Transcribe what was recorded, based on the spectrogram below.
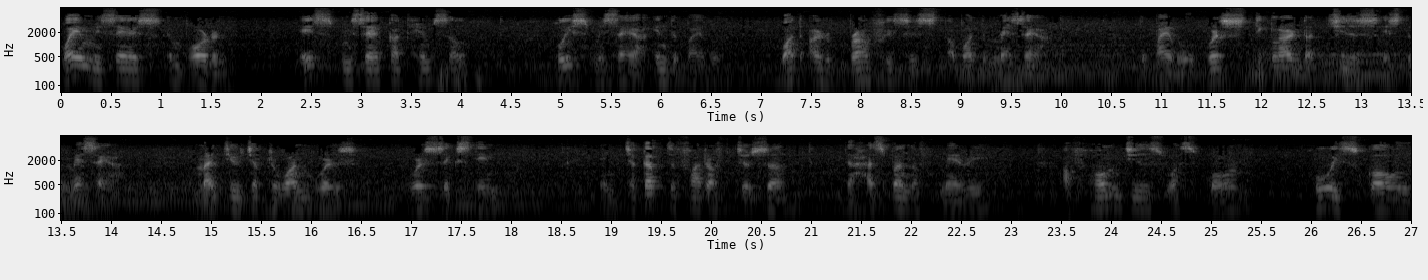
Why Messiah is important? Is Messiah God himself? Who is Messiah in the Bible? What are the prophecies about the Messiah? The Bible verse declared that Jesus is the Messiah. Matthew chapter 1 verse, verse 16 And Jacob the father of Joseph, the husband of Mary, of whom Jesus was born, who is called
